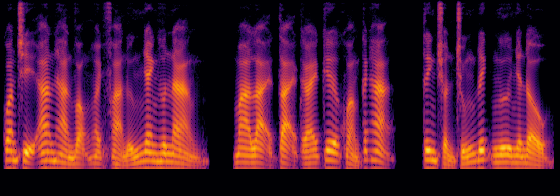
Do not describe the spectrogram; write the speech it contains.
Quan trị An Hàn Vọng Hạch phản ứng nhanh hơn nàng, mà lại tại cái kia khoảng cách hạ, tinh chuẩn trúng đích ngư nhân đầu.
